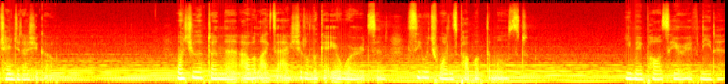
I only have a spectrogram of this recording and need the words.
change it as you go. Once you have done that, I would like to ask you to look at your words and see which ones pop up the most. You may pause here if needed.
